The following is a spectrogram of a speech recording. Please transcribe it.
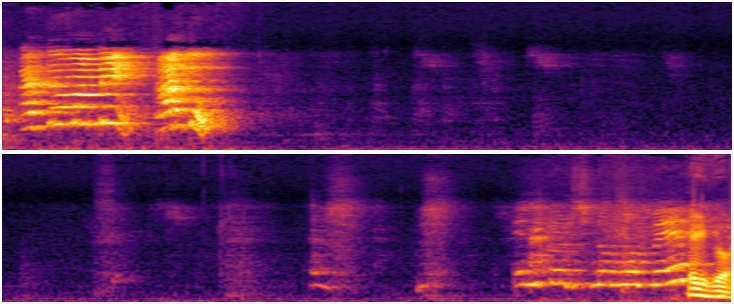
అద్దు మమ్మీ అద్దు ఎందుకు వచ్చినావు మమ్మీ? ఇగో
